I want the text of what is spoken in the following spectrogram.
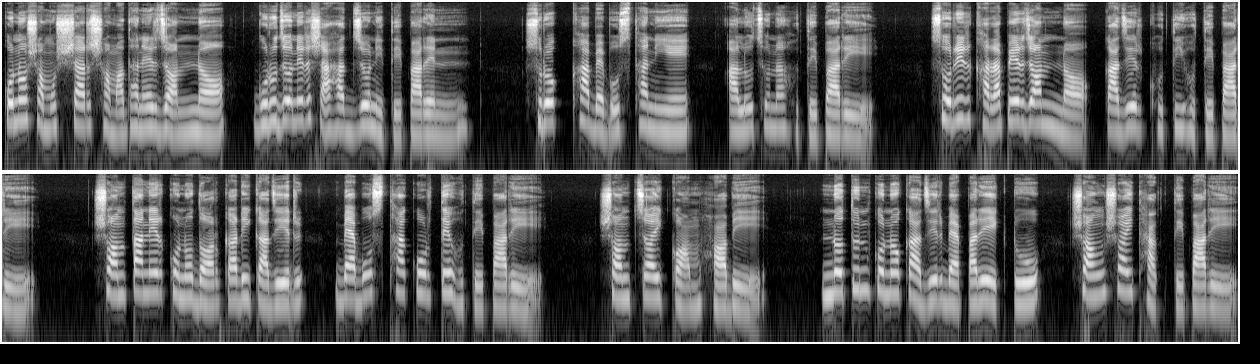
কোনো সমস্যার সমাধানের জন্য গুরুজনের সাহায্য নিতে পারেন। সুরক্ষা ব্যবস্থা নিয়ে আলোচনা হতে পারে। শরীর খারাপের জন্য কাজের ক্ষতি হতে পারে। সন্তানের কোনো দরকারি কাজের ব্যবস্থা করতে হতে পারে। সঞ্চয় কম হবে। নতুন কোনো কাজের ব্যাপারে একটু সংশয় থাকতে পারে।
